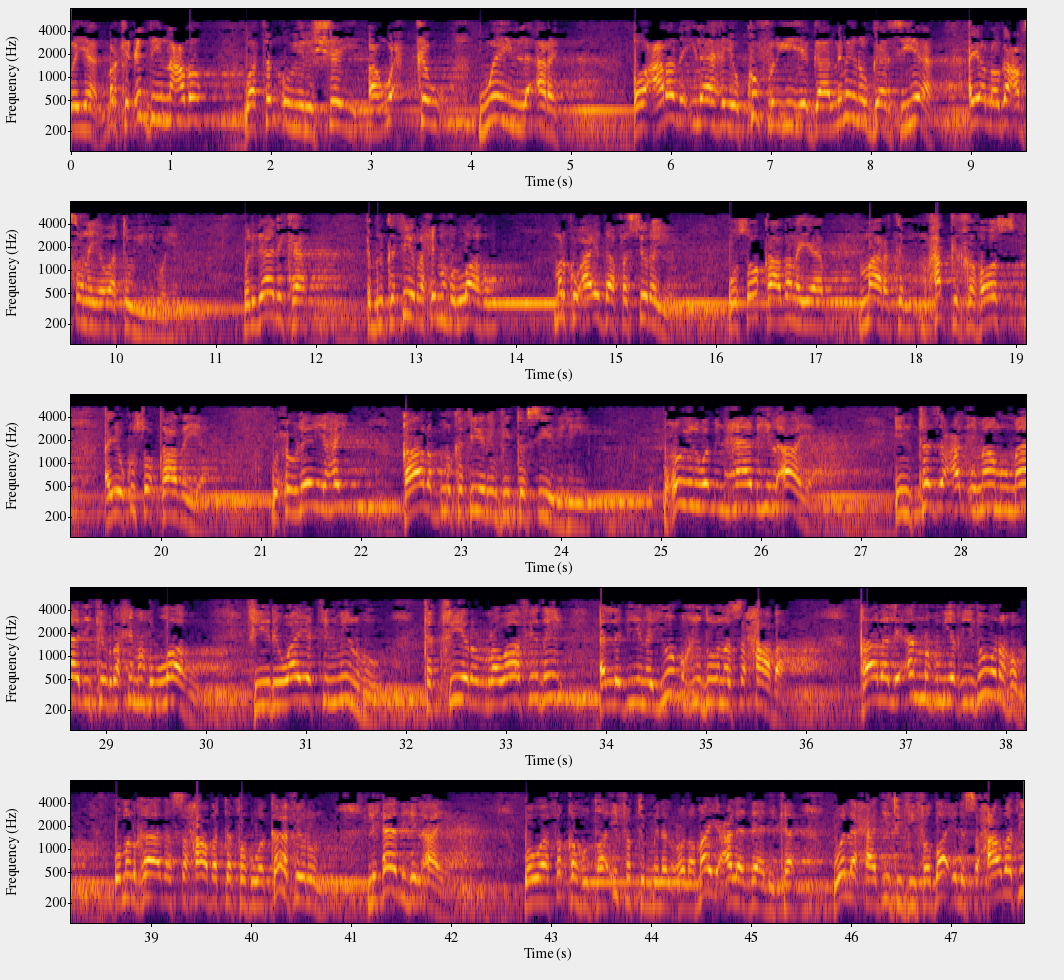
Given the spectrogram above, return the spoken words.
weyaan marka ciddii nacdo waa tan uu yidhi shay aan wax ka weyn la arag oo carada ilaahay oo kufrigii iyo gaalnimo inuu gaarsiiye ah ayaa looga cabsanaya waa tuu yidhi weyaan walidaalika ibnu kaiir raximahullahu markuu aayaddaa fasirayo wuu soo qaadanayaa maaragtay muxaqiqa hoos ayuu ku soo qaadaya. Wuxuu leeyahay qaala bnu kaiirin fii tafsiirihi wuxuu yidhi wamin hadihi alaaya intazaca alimaamu malikin raximah اllah fii riwaayati minhu takfiir alrawaafidi aladiina yubgiduuna صaxaaba qala lanahum yagiiduunahum waman gaada صaxaabata fahuwa kafirun lihadihi اlaaya ووافقه طائفة من العلماء على ذلك والأحاديث في فضائل الصحابة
